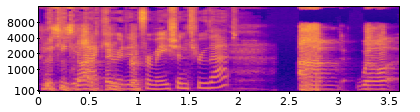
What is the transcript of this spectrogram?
this is not accurate information through that. Um, well,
